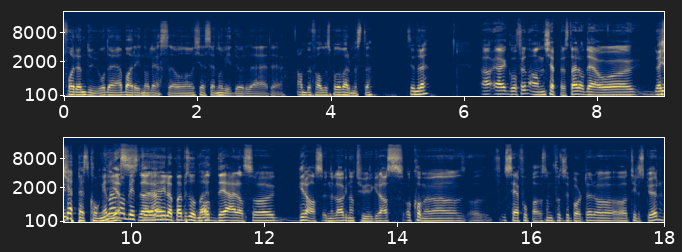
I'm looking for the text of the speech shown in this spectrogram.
For en duo. Det er bare inn og lese og se noen videoer. Det er, eh, anbefales på det varmeste. Sindre? Ja, jeg går for en annen kjepphest der, og det er jo Du er kjepphestkongen Yes, blitt det er eh, i løpet av episoden. her Og det er altså grasunderlag, naturgras. Å komme og, og se fotball som supporter og, og tilskuer,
